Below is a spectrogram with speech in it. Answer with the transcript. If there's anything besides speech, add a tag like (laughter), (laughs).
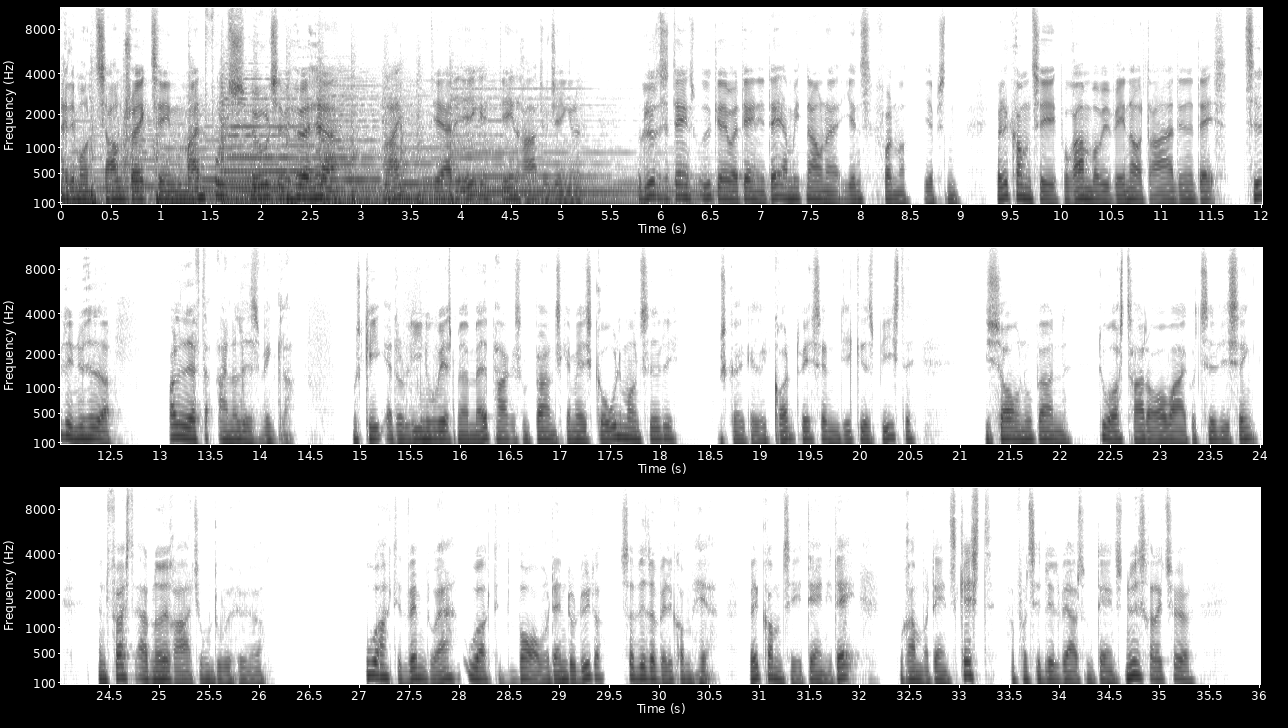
Er det mon soundtrack til en mindfulness-øvelse, vi hører her? Nej, det er det ikke. Det er en radiojingle. Du lytter til dagens udgave af Dagen i dag, og mit navn er Jens Folmer Jebsen. Velkommen til et program, hvor vi vender og drejer denne dags tidlige nyheder, og leder efter anderledes vinkler. Måske er du lige nu ved at smøre madpakke, som børn skal med i skole i morgen tidlig. Husk at lidt grønt ved, selvom de ikke gider spise det. De sover nu, børnene. Du er også træt og overvejer at gå tidligt i seng, men først er der noget i radioen, du vil høre. Uagtet hvem du er, uagtet hvor og hvordan du lytter, så videre velkommen her. Velkommen til Dagen i dag, program, hvor dagens gæst har fået sit lille værv som dagens nyhedsredaktør.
